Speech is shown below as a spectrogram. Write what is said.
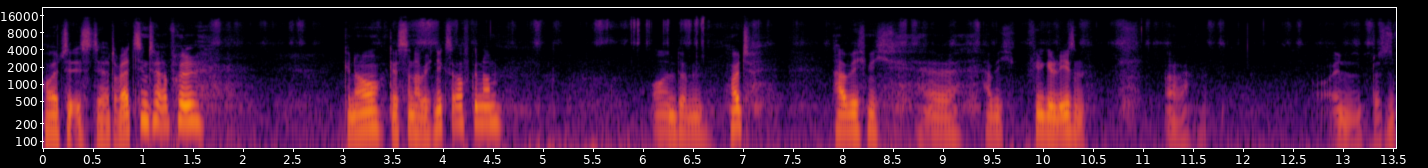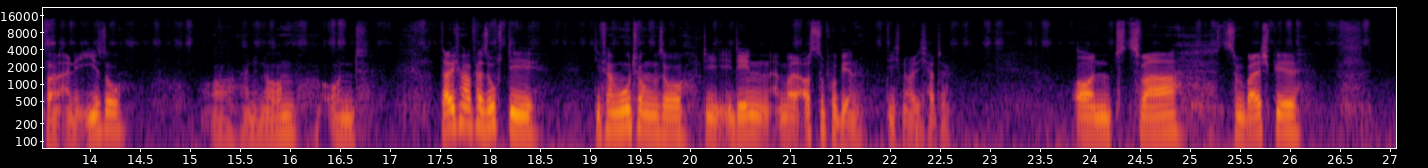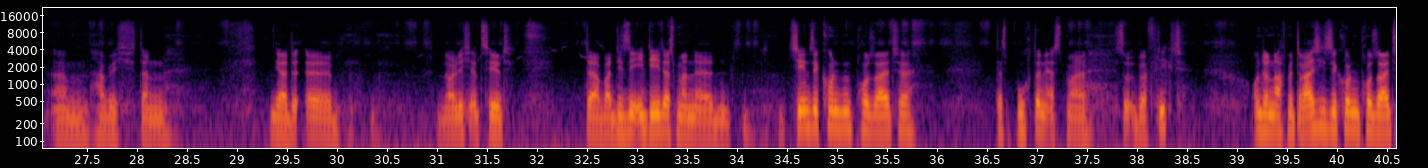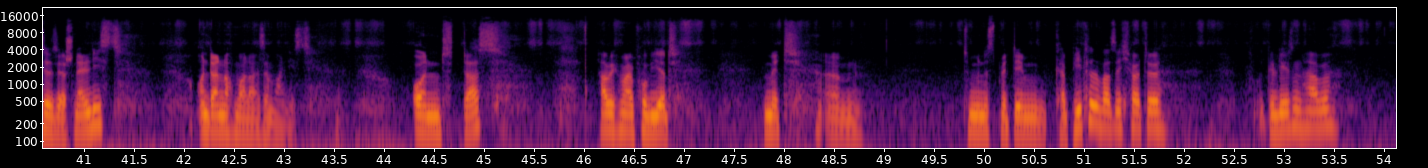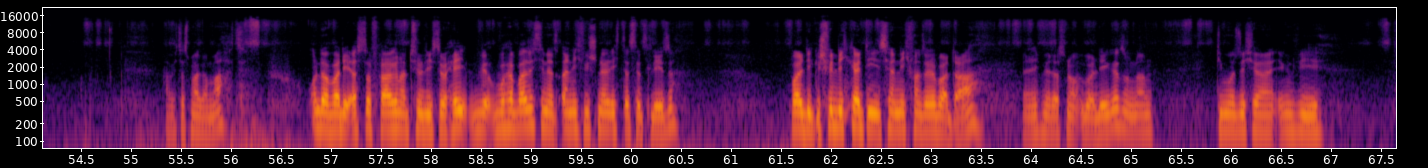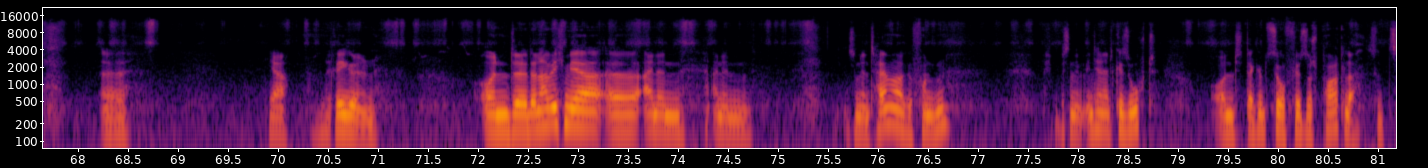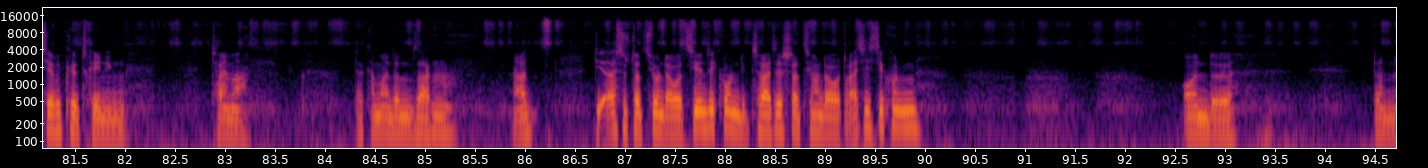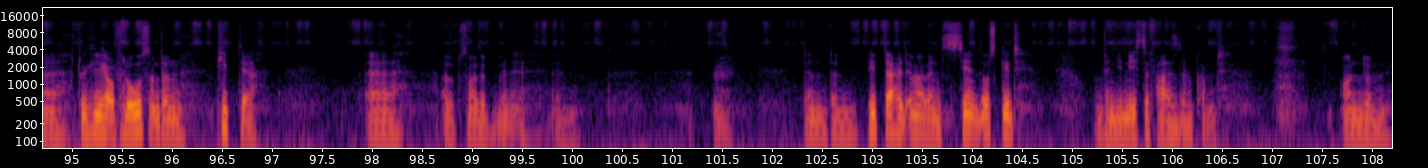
Heute ist der 13. April. Genau, gestern habe ich nichts aufgenommen. Und ähm, heute habe ich mich, äh, habe ich viel gelesen. Äh, in, das war eine ISO, äh, eine Norm. Und da habe ich mal versucht, die, die Vermutungen, so die Ideen einmal auszuprobieren, die ich neulich hatte. Und zwar zum Beispiel ähm, habe ich dann ja, äh, neulich erzählt, da war diese Idee, dass man äh, 10 Sekunden pro Seite das Buch dann erstmal so überfliegt und danach mit 30 Sekunden pro Seite sehr schnell liest und dann nochmal langsamer liest. Und das habe ich mal probiert mit, ähm, zumindest mit dem Kapitel, was ich heute gelesen habe, habe ich das mal gemacht. Und da war die erste Frage natürlich so, hey, woher weiß ich denn jetzt eigentlich, wie schnell ich das jetzt lese? Weil die Geschwindigkeit, die ist ja nicht von selber da, wenn ich mir das nur überlege, sondern die muss ich ja irgendwie äh, ja, regeln. Und äh, dann habe ich mir äh, einen, einen, so einen Timer gefunden, ich ein bisschen im Internet gesucht und da gibt es so für so Sportler, so Zirkeltraining-Timer. Da kann man dann sagen, ja, die erste Station dauert 10 Sekunden, die zweite Station dauert 30 Sekunden. Und äh, dann äh, drücke ich auf Los und dann piept der. Äh, also beziehungsweise wenn, äh, dann, dann piept er halt immer, wenn es losgeht und wenn die nächste Phase dann kommt. Und ähm,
